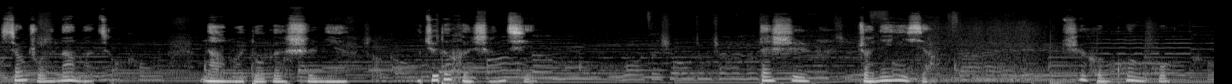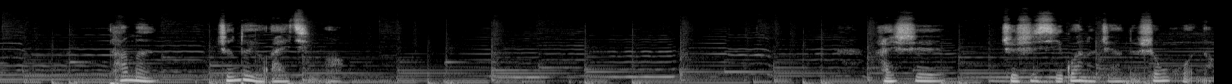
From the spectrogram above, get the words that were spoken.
相处了那么久，那么多个十年，我觉得很神奇。但是转念一想，却很困惑。他们真的有爱情吗？还是只是习惯了这样的生活呢？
